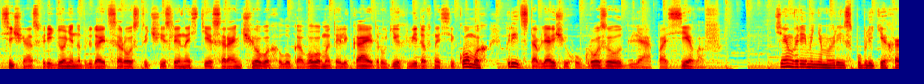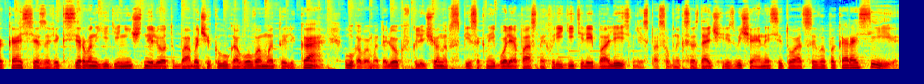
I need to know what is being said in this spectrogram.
Сейчас в регионе наблюдается рост численности саранчевых, лугового мотылька и других видов насекомых, представляющих угрозу для посевов. Тем временем в республике Хакасия зафиксирован единичный лет бабочек лугового мотылька. Луговой мотылек включен в список наиболее опасных вредителей болезней, способных создать чрезвычайные ситуации в АПК России.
